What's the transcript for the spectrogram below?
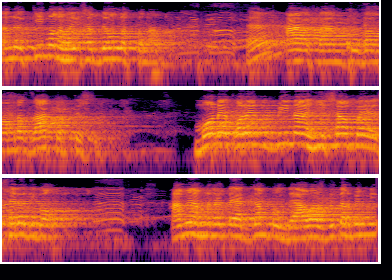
আপনার কি মনে হয় হিসাব দেওয়া লাগতো না? হ্যাঁ? আ কাম তু কাম আমরা যা করতেছি। মনে করেন বিনা হিসাবে ছেড়ে দিব। আমি আপনার একটা এক্সাম্পল দিই আওয়াজ দিতে পারবেন নি?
